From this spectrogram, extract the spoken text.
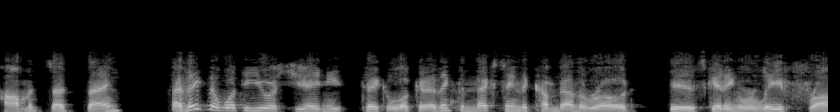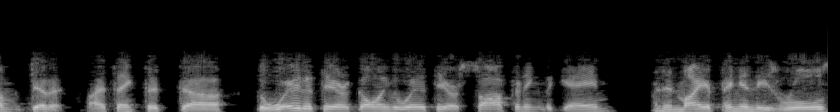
common sense thing. I think that what the USGA needs to take a look at, I think the next thing to come down the road is getting relief from divots. I think that uh, the way that they are going, the way that they are softening the game, and in my opinion, these rules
